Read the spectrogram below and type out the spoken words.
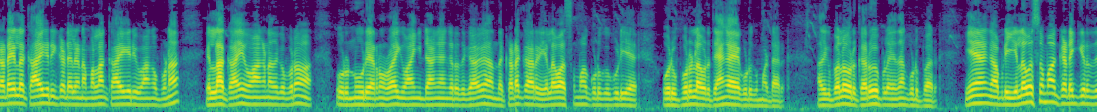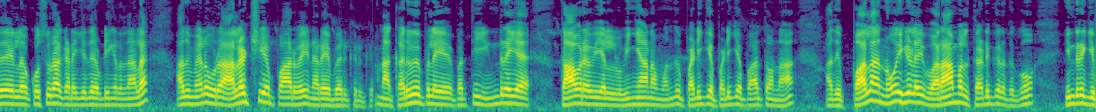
கடையில் காய்கறி கடையில் நம்மலாம் காய்கறி வாங்க போனால் எல்லா காயும் வாங்கினதுக்கப்புறம் ஒரு நூறு இரநூறுவாய்க்கு வாங்கிட்டாங்கங்கிறதுக்காக அந்த கடைக்காரர் இலவசமாக கொடுக்கக்கூடிய ஒரு பொருள் அவர் தேங்காயை கொடுக்க மாட்டார். அதுக்கு பதிலாக ஒரு கருவேப்பிலையை தான் கொடுப்பார். ஏன் அப்படி இலவசமாக கிடைக்கிறது இல்லை கொசுராக கிடைக்கிது அப்படிங்கிறதுனால அது மேலே ஒரு அலட்சிய பார்வை நிறைய பேருக்கு இருக்குது நான் கருவேப்பிலையை பற்றி இன்றைய தாவரவியல் விஞ்ஞானம் வந்து படிக்க படிக்க பார்த்தோன்னா அது பல நோய்களை வராமல் தடுக்கிறதுக்கும் இன்றைக்கு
